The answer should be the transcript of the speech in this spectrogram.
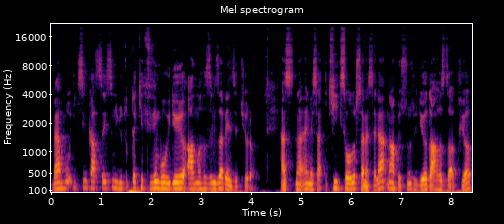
Ben bu x'in katsayısını YouTube'daki sizin bu videoyu alma hızınıza benzetiyorum. Aslında hani mesela 2x olursa mesela ne yapıyorsunuz? Video daha hızlı akıyor.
